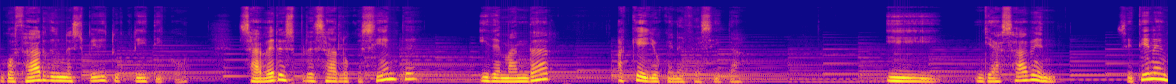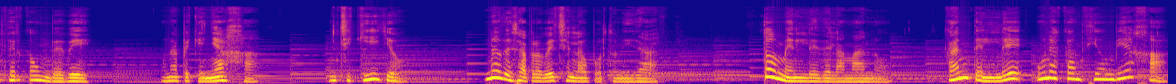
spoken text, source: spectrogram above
gozar de un espíritu crítico, saber expresar lo que siente y demandar aquello que necesita. Y ya saben, si tienen cerca un bebé, una pequeñaja, un chiquillo, No desaprovechen la oportunidad. Tómenle de la mano. Cántenle una canción vieja,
